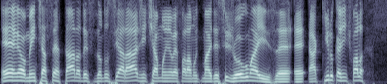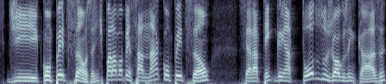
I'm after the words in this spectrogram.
é realmente acertada a decisão do Ceará. A gente amanhã vai falar muito mais desse jogo, mas é, é aquilo que a gente fala de competição. Se a gente parar para pensar na competição, o Ceará tem que ganhar todos os jogos em casa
